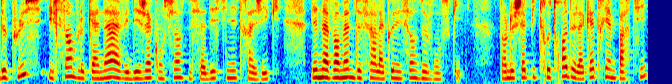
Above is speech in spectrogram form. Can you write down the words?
De plus, il semble qu'Anna avait déjà conscience de sa destinée tragique, bien avant même de faire la connaissance de Vronsky. Dans le chapitre 3 de la quatrième partie,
